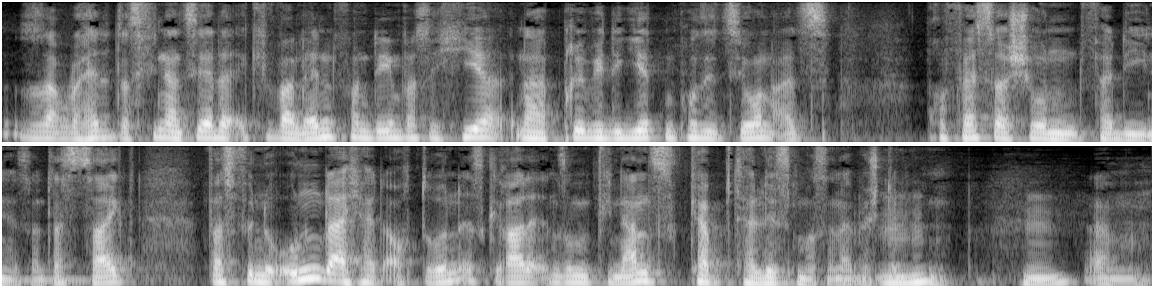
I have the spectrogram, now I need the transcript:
sozusagen oder hätte das finanzielle Äquivalent von dem, was ich hier in einer privilegierten Position als Professor schon verdiene. Und das zeigt, was für eine Ungleichheit auch drin ist, gerade in so einem Finanzkapitalismus in einer bestimmten mhm. mhm. ähm,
